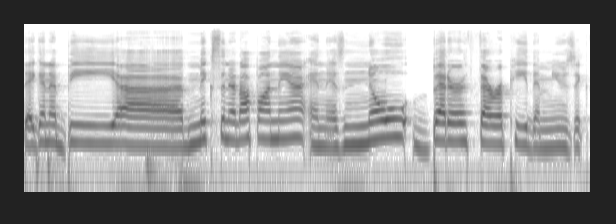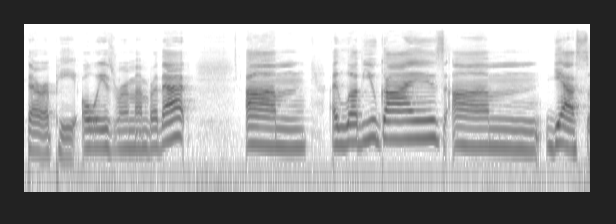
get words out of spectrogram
They're going to be uh, mixing it up on there, and there's no better therapy than music therapy. Always remember that. Um, I love you guys. Um, yes,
